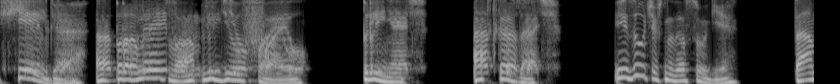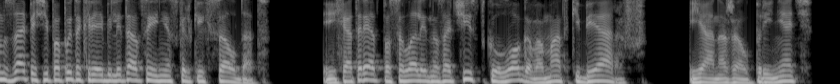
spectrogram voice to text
Хельга отправляет вам видеофайл. Принять. Отказать. Изучишь на досуге. Там записи попыток реабилитации нескольких солдат. Их отряд посылали на зачистку логова матки Биаров. Я нажал «Принять»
